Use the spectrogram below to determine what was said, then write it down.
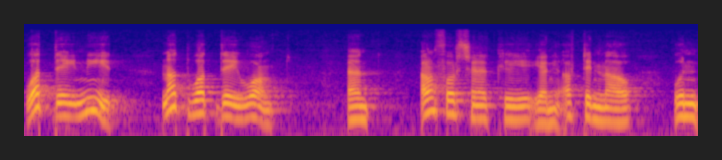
what they need, not what they want. And unfortunately, yani, up till now, when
